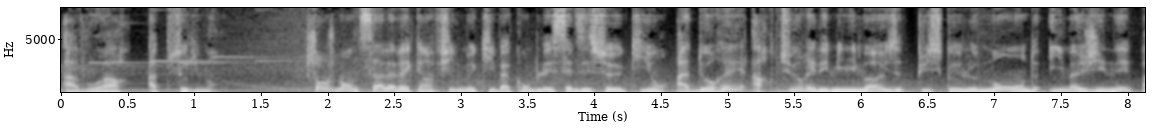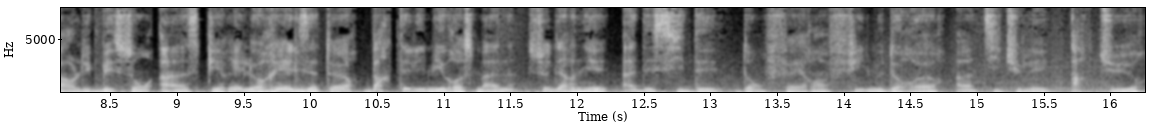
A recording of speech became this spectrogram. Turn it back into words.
à voir absolument. Changement de salle avec un film qui va combler celles et ceux qui ont adoré Arthur et les Minimoys, puisque le monde imaginé par Luc Besson a inspiré le réalisateur Barthélemy Grossman. Ce dernier a décidé d'en faire un film d'horreur intitulé Arthur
